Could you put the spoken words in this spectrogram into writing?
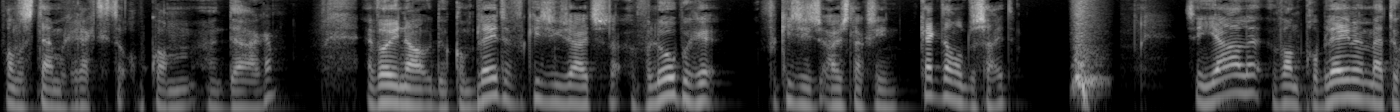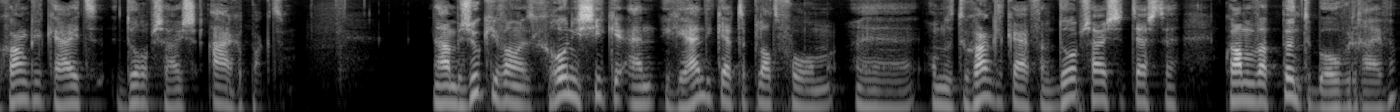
van de stemgerechtigden opkwam dagen. En wil je nou de complete verkiezingsuitslag, voorlopige verkiezingsuitslag zien, kijk dan op de site. Signalen van problemen met toegankelijkheid dorpshuis aangepakt. Na een bezoekje van het chronisch zieke en gehandicapte platform eh, om de toegankelijkheid van het dorpshuis te testen, kwamen wat punten bovendrijven.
